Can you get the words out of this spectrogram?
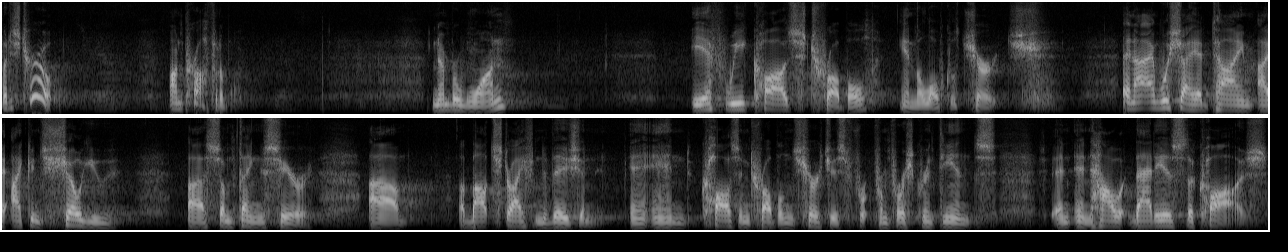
But it's true. Unprofitable. Number one, if we cause trouble in the local church, and I wish I had time, I, I can show you uh, some things here um, about strife and division and, and, causing trouble in churches from 1 Corinthians and, and how that is the cause.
